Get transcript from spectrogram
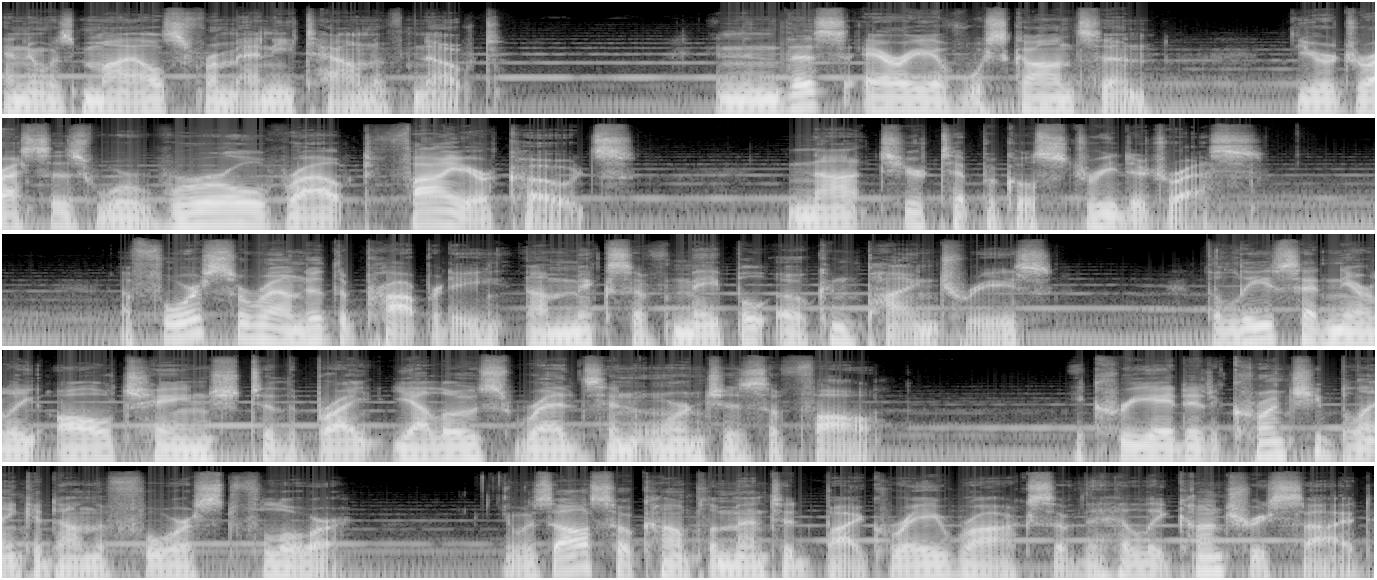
and it was miles from any town of note and in this area of Wisconsin, your addresses were rural route fire codes, not your typical street address. A forest surrounded the property, a mix of maple, oak, and pine trees. The leaves had nearly all changed to the bright yellows, reds, and oranges of fall. It created a crunchy blanket on the forest floor. It was also complemented by gray rocks of the hilly countryside.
